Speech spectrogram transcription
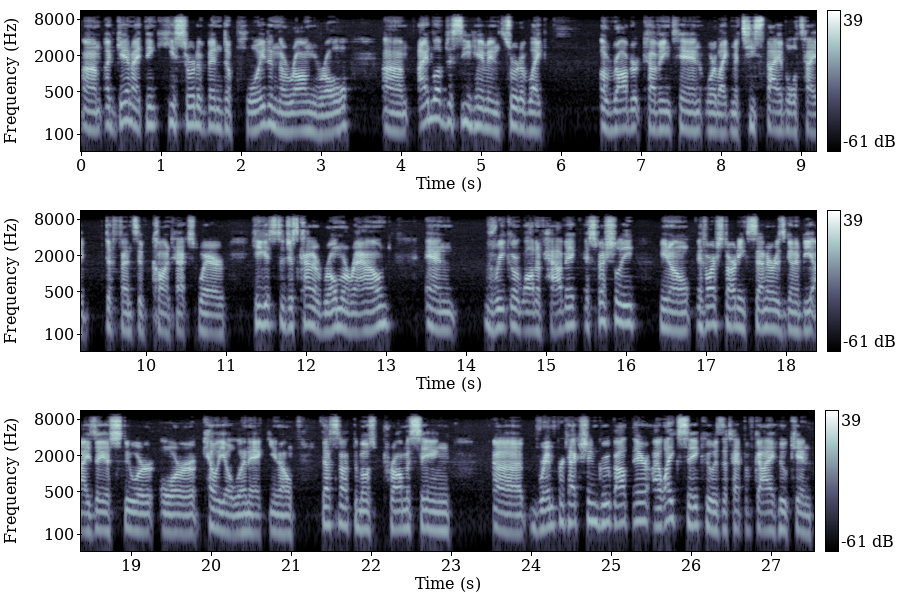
Um, again, I think he's sort of been deployed in the wrong role. Um, I'd love to see him in sort of like a Robert Covington or like Matisse Thybulle type defensive context where he gets to just kind of roam around and wreak a lot of havoc, especially you know, if our starting center is going to be Isaiah Stewart or Kelly Olynyk, you know, that's not the most promising uh, rim protection group out there. I like Sekou as the type of guy who can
